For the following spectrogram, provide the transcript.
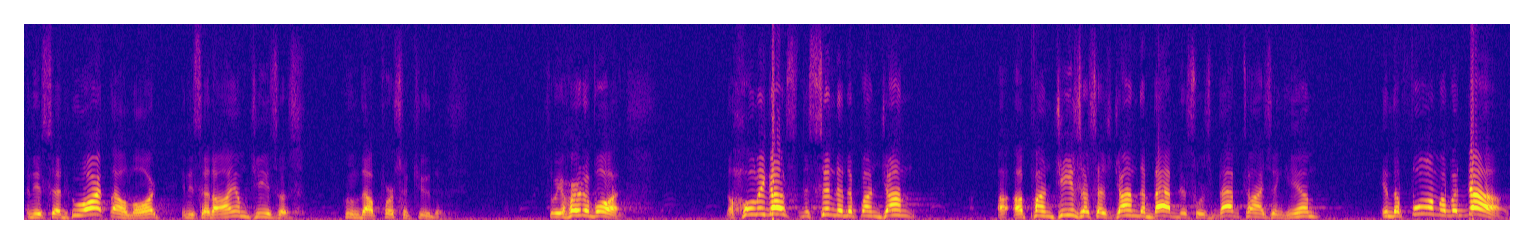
And he said, Who art thou, Lord? And he said, I am Jesus, whom thou persecutest. So he heard a voice. The Holy Ghost descended upon John, Uh, upon Jesus as John the Baptist was baptizing him in the form of a dove.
